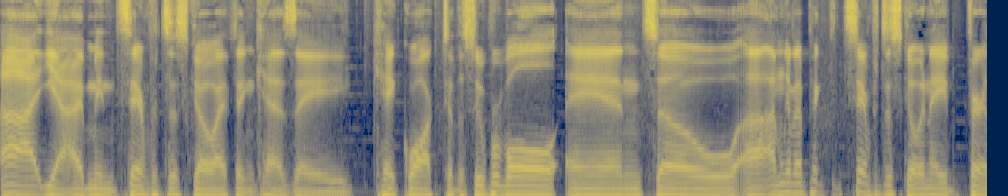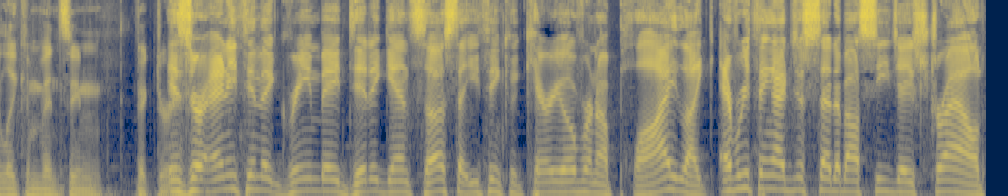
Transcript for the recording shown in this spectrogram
Uh, yeah, I mean, San Francisco, I think, has a cakewalk to the Super Bowl. And so uh, I'm going to pick San Francisco in a fairly convincing victory. Is there anything that Green Bay did against us that you think could carry over and apply? Like everything I just said about CJ Stroud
